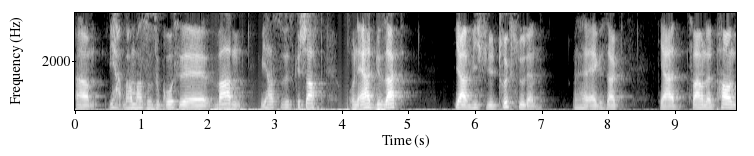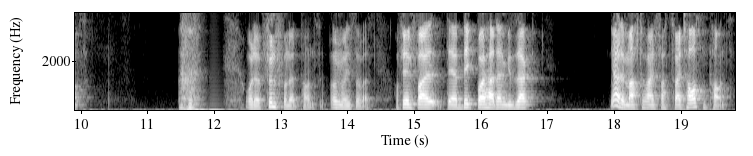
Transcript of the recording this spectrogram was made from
ähm, ja, warum hast du so große Waden? Wie hast du das geschafft? Und er hat gesagt, ja, wie viel drückst du denn? Und dann hat er gesagt, ja, 200 Pounds. Oder 500 Pounds. Irgendwann sowas. Auf jeden Fall, der Big Boy hat dann gesagt, ja, dann mach doch einfach 2000 Pounds.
